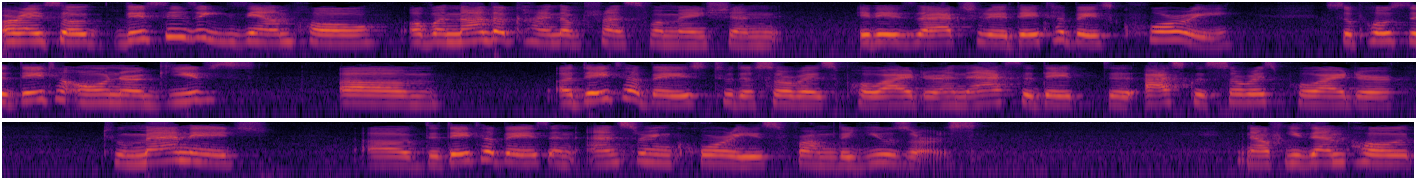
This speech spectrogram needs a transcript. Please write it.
All right, so this is an example of another kind of transformation. It is actually a database query. Suppose the data owner gives um, a database to the service provider and asks the, data, the service provider to manage uh, the database and answering queries from the users. Now, for example,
